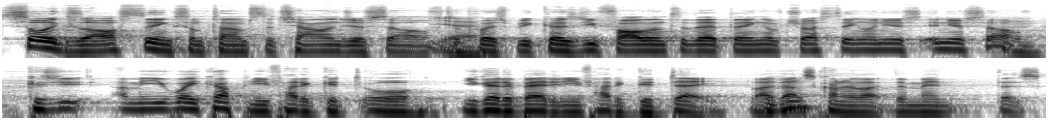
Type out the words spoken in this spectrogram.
so exhausting sometimes to challenge yourself to push because you fall into that thing of trusting on your in yourself. Mm. because you i mean you wake up and you've had a good or you go to bed and you've had a good day. Like that's mm-hmm. kind of like the men that's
